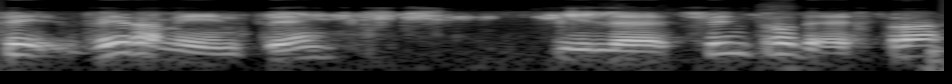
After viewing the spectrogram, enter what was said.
se veramente il centrodestra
